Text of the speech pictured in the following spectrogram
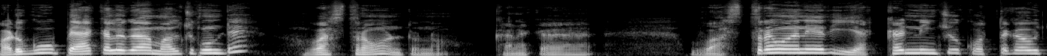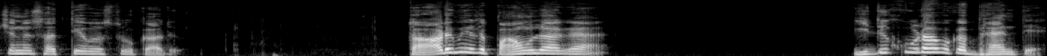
పడుగు పేకలుగా మలుచుకుంటే వస్త్రం అంటున్నాం. కనుక వస్త్రం అనేది ఎక్కడి నుంచో కొత్తగా వచ్చిన సత్య వస్తువు కాదు. తాడు మీద పాములాగా ఇది కూడా ఒక భ్రాంతే.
